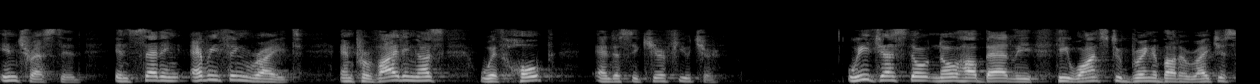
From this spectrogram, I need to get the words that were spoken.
interested in setting everything right and providing us with hope and a secure future. We just don't know how badly he wants to bring about a righteous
